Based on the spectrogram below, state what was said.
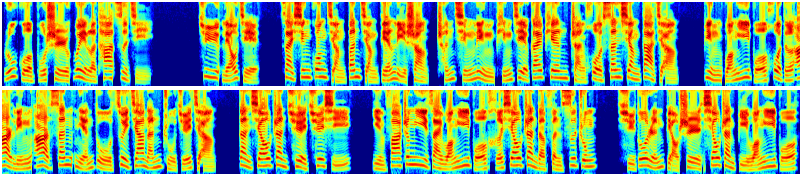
如果不是为了他自己，据了解，在星光奖颁奖典礼上，《陈情令》凭借该片斩获三项大奖，并王一博获得二零二三年度最佳男主角奖，但肖战却缺席，引发争议。在王一博和肖战的粉丝中，许多人表示肖战比王一博。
